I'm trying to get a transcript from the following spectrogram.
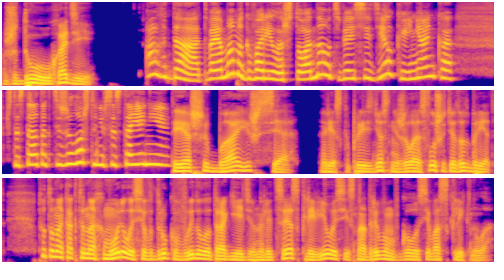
Жду, уходи. Ах да, твоя мама говорила, что она у тебя и сиделка, и нянька, что стало так тяжело, что не в состоянии... Ты ошибаешься, резко произнес, не желая слушать этот бред. Тут она как-то нахмурилась и вдруг выдала трагедию на лице, скривилась и с надрывом в голосе воскликнула.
